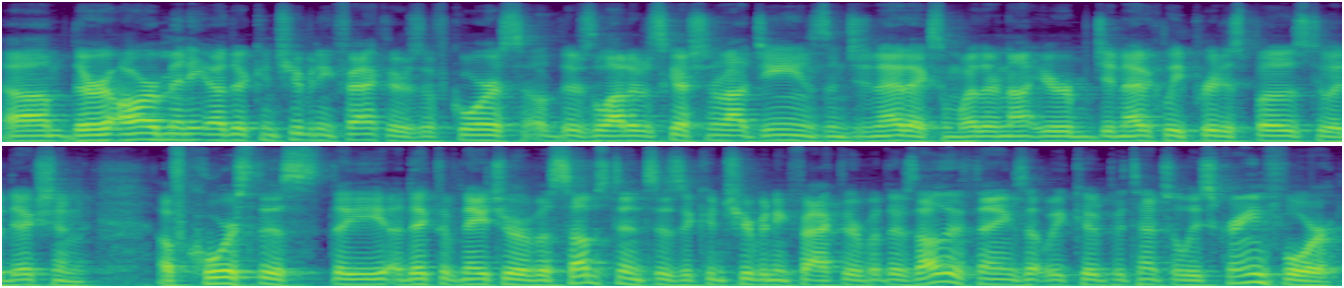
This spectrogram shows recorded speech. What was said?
Um, there are many other contributing factors. Of course, uh, there's a lot of discussion about genes and genetics and whether or not you're genetically predisposed to addiction. Of course, this the addictive nature of a substance is a contributing factor, but there's other things that we could potentially screen for.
